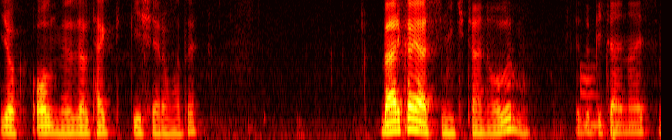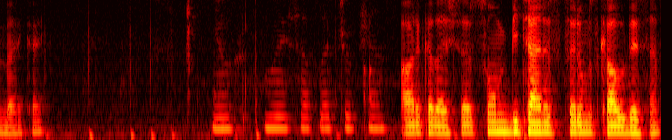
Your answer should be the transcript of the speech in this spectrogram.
Yok olmuyor. Özel taktik işe yaramadı. Berkay açsın iki tane olur mu? Ya da bir tane açsın Berkay. Yok bu hesaplar çok şanslı. Arkadaşlar son bir tane starımız kaldı desem.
